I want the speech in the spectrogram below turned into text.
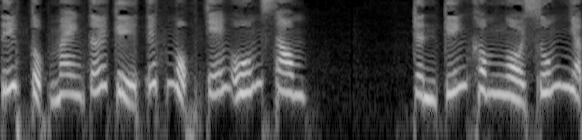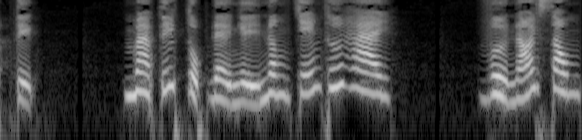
Tiếp tục mang tới kỳ tích một chén uống xong. Trình kiến không ngồi xuống nhập tiệc. Mà tiếp tục đề nghị nâng chén thứ hai. Vừa nói xong,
